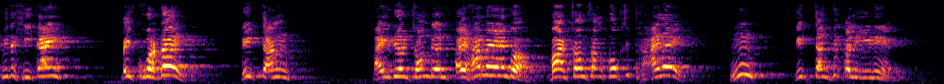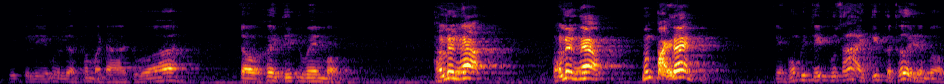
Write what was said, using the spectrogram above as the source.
มีแตะขี่ไก่ไปกวดได้ติดจัง ไปเดือนสองเดือนไปหาแมงกว่าบ้านซองฟังโกกชิบหายเลยหึติดจังติดกะลีเนี่ยติดกะลีมันเรื่องธรรมดาตัวเจ้าเคยติดอยู่เวนบอกทะลึ่งแล้วทะลึ่งแล้วมึงไปเลยเสียงผมไปติดผู้ชายติดกระเทยกันบอก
